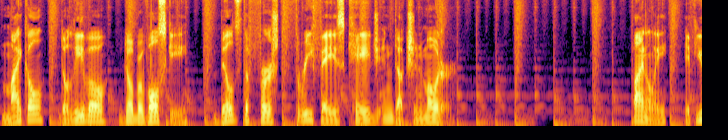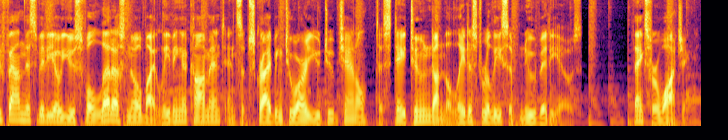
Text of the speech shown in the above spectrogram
Michael Dolivo Dobrovolsky builds the first three-phase cage induction motor. Finally, if you found this video useful, let us know by leaving a comment and subscribing to our YouTube channel to stay tuned on the latest release of new videos. Thanks for watching.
